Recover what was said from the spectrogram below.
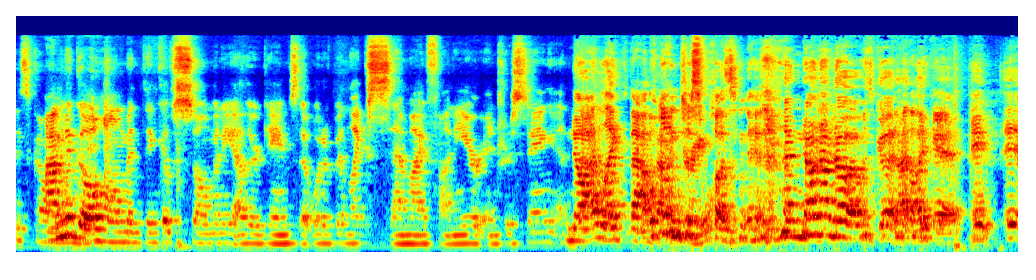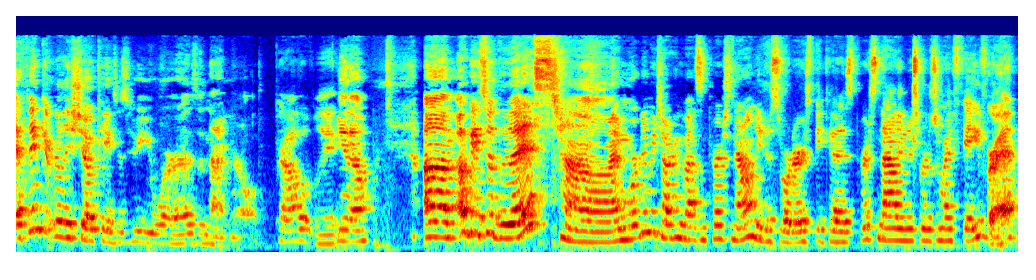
is going?" I'm gonna go here?" home and think of so many other games that would have been like semi funny or interesting. No, that, I like that one. Just wasn't it. no, no, no. It was good. I like it. It, it. I think it really showcases who you were as a nine-year-old. Probably. you know um, okay so this time we're going to be talking about some personality disorders because personality disorders are my favorite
